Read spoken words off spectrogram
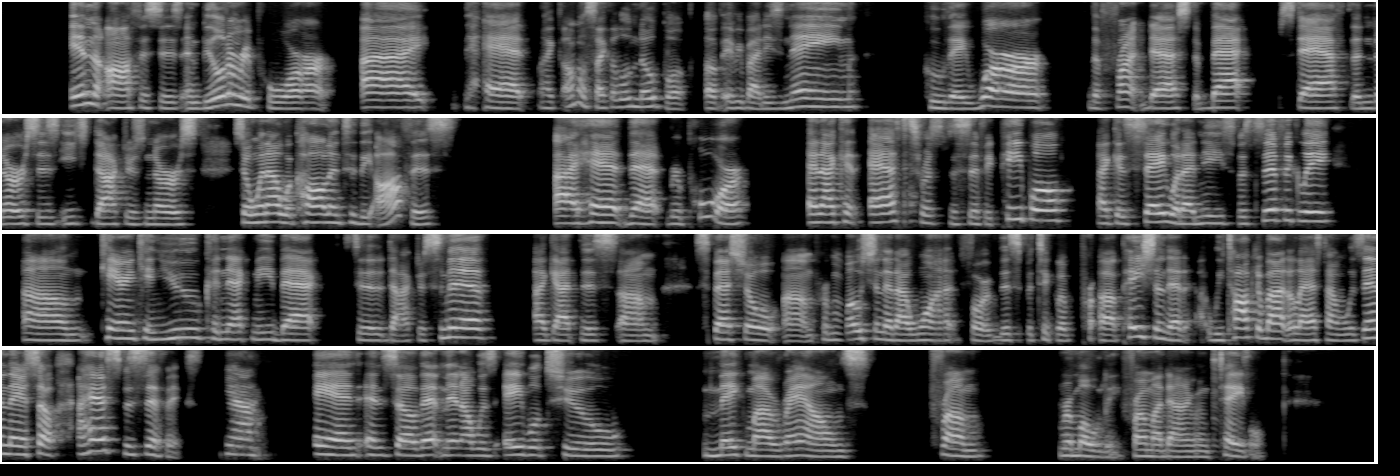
in the offices and building rapport, I had like almost like a little notebook of everybody's name, who they were, the front desk, the back staff, the nurses, each doctor's nurse. So when I would call into the office, I had that rapport and I could ask for specific people. I could say what I need specifically. Um, Karen, can you connect me back to Dr. Smith? I got this um, special um, promotion that I want for this particular pr- uh, patient that we talked about the last time I was in there. So I had specifics Yeah. and and so that meant i was able to make my rounds from remotely from my dining room table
